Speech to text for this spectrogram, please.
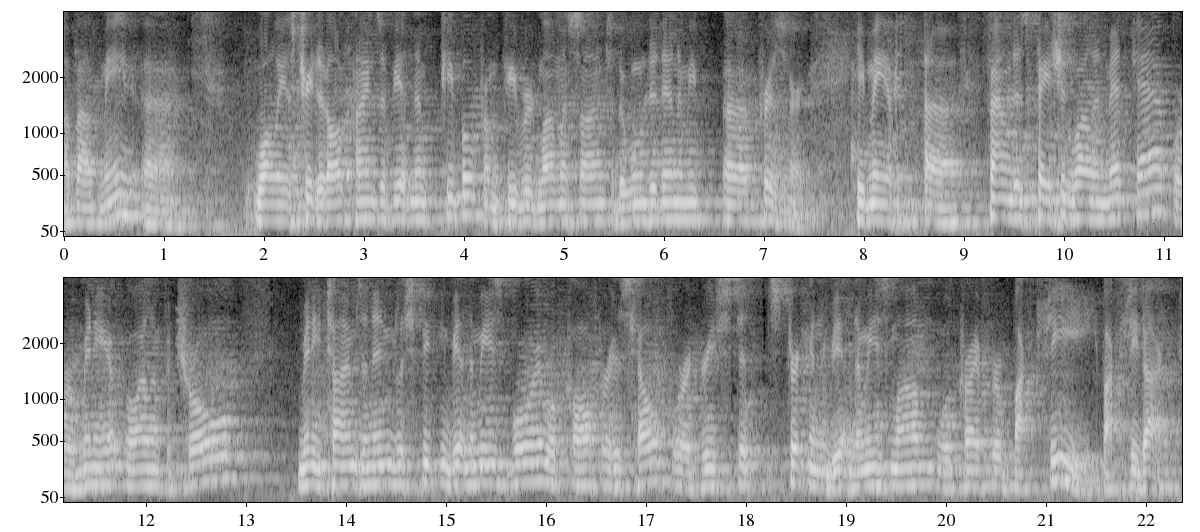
about me. Wally has treated all kinds of Vietnam people, from fevered Mama San to the wounded enemy prisoner. He may have uh, found his patient while in MedCap or many while in patrol. Many times an English-speaking Vietnamese boy will call for his help or a grief-stricken Vietnamese mom will cry for Bac si, Bac si Doc.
